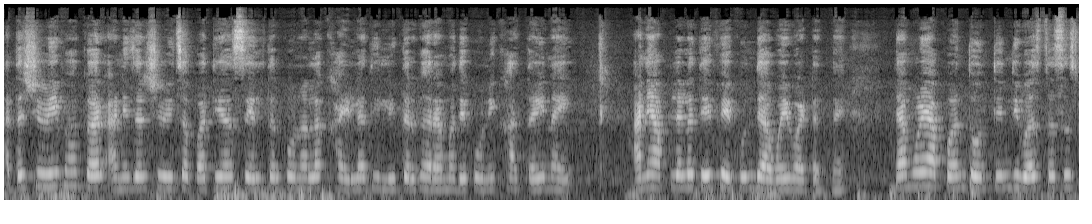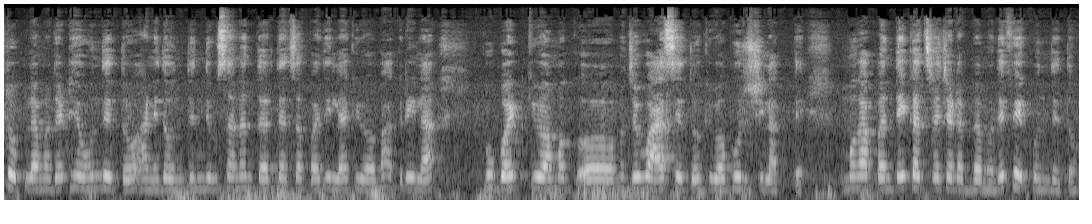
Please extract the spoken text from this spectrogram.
आता शिळी भाकर आणि जर शिळी चपाती असेल तर कोणाला खायला दिली तर घरामध्ये कोणी खातही नाही आणि आपल्याला ते फेकून द्यावंही वाटत नाही. त्यामुळे आपण दोन तीन दिवस तसंच टोपल्यामध्ये ठेवून देतो आणि दोन तीन दिवसानंतर त्या चपातीला किंवा भाकरीला कुबट किंवा मग म्हणजे वास येतो किंवा बुरशी लागते मग आपण ते कचऱ्याच्या डब्यामध्ये फेकून देतो.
